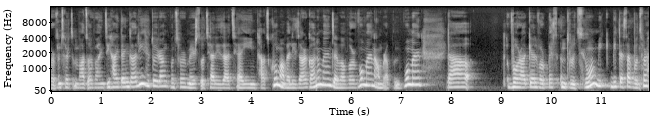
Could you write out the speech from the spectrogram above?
որ ոնց որ ծնված օրվանից հայտ են գալի հետո իրանք ոնց որ մեր սոցիալիզացիայի ընթացքում ավելի զարգանում են ձևավորվում են ամրապնդվում են դա որակել որպես ընտրություն մի, մի տեսակ ոնց որ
